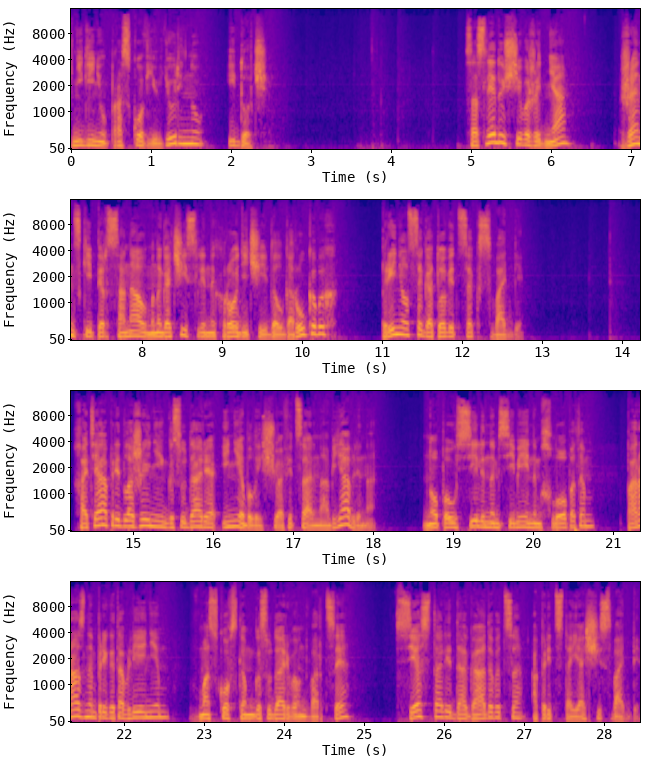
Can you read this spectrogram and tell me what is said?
княгиню Просковью Юрину и дочь. Со следующего же дня женский персонал многочисленных родичей Долгоруковых принялся готовиться к свадьбе. Хотя о предложении государя и не было еще официально объявлено, но по усиленным семейным хлопотам, по разным приготовлениям в московском государевом дворце все стали догадываться о предстоящей свадьбе.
